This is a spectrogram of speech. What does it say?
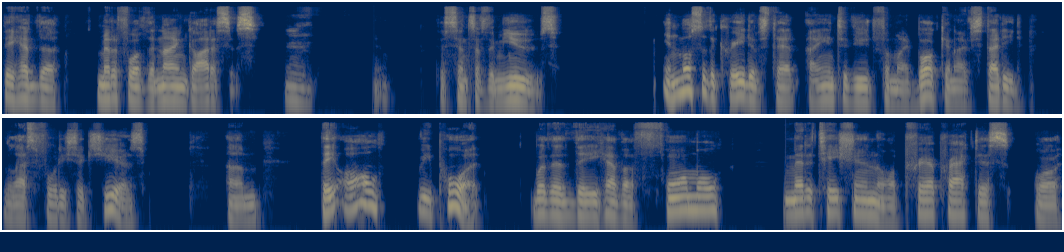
they had the metaphor of the nine goddesses, mm. the sense of the muse. In most of the creatives that I interviewed for my book and I've studied the last 46 years, um, they all report whether they have a formal meditation or prayer practice or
